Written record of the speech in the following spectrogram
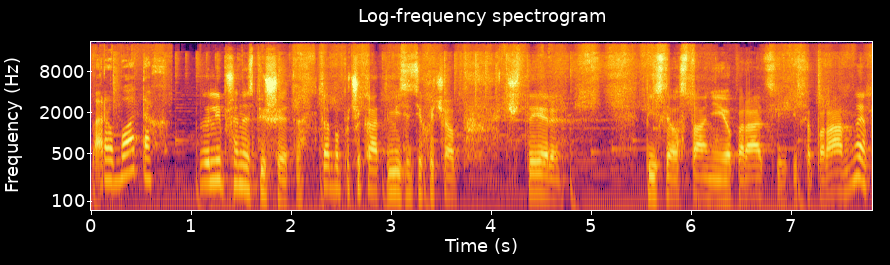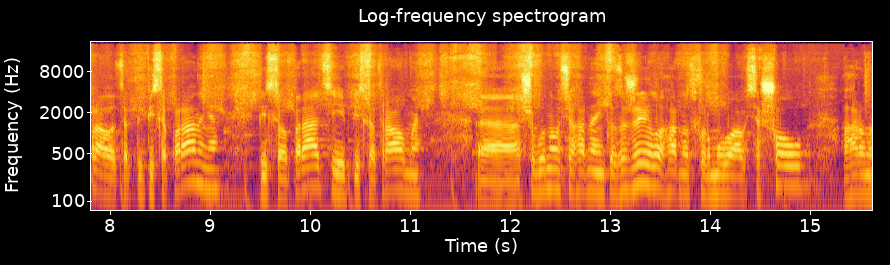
роботах. Ліпше не спішити. Треба почекати місяці хоча б 4 після останньої операції, після поранення. Ну, як правило, це після поранення, після операції, після травми. Е, Щоб воно все гарненько зажило, гарно сформувався шоу, гарно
